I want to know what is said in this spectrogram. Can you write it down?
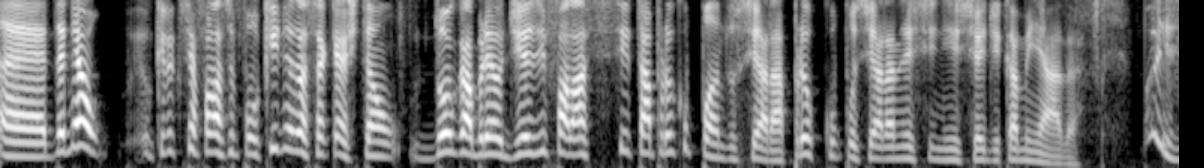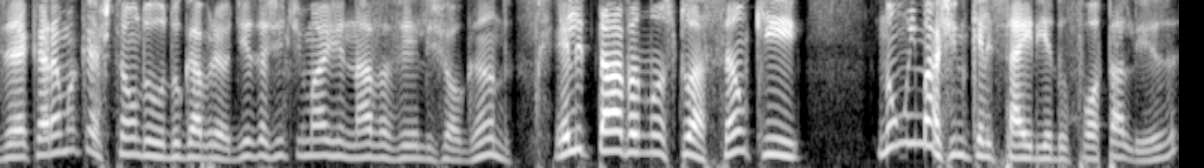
É, Daniel, eu queria que você falasse um pouquinho dessa questão do Gabriel Dias e falasse se está preocupando o Ceará. Preocupa o Ceará nesse início de caminhada? Pois é, cara, é uma questão do, do Gabriel Dias. A gente imaginava ver ele jogando. Ele estava numa situação que não imagino que ele sairia do Fortaleza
